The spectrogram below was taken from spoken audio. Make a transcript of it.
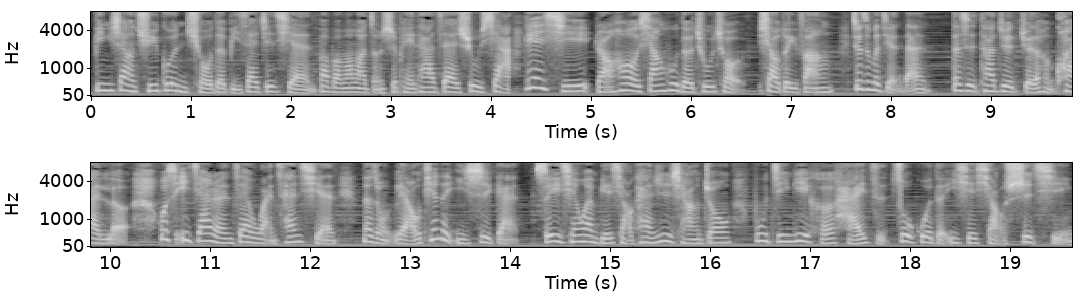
冰上曲棍球的比赛之前，爸爸妈妈总是陪她在树下练习，然后相互的出丑笑对方，就这么简单。但是他就觉得很快乐，或是一家人在晚餐前那种聊天的仪式感。所以千万别小看日常中不经意和孩子做过的一些小事情，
